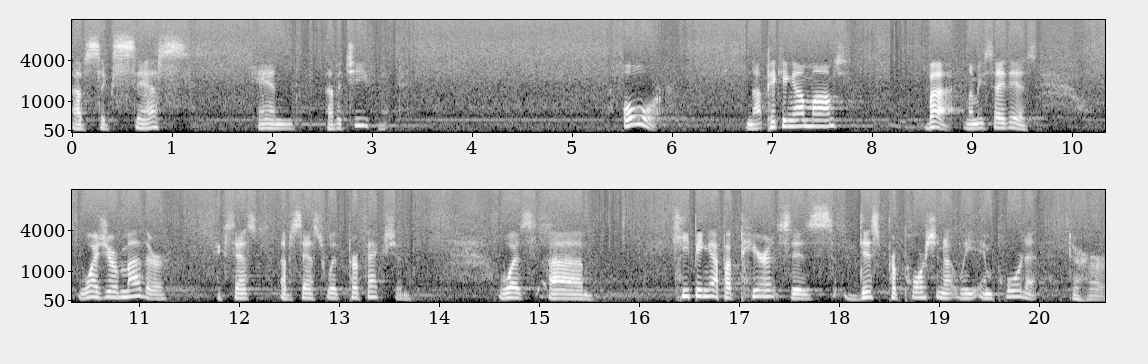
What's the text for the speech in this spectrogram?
of success and of achievement? Or, not picking on moms, but let me say this was your mother obsessed, obsessed with perfection? Was um, keeping up appearances disproportionately important to her?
